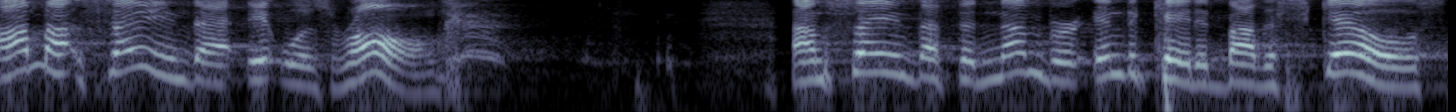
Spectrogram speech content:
I'm not saying that it was wrong. I'm saying that the number indicated by the scales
